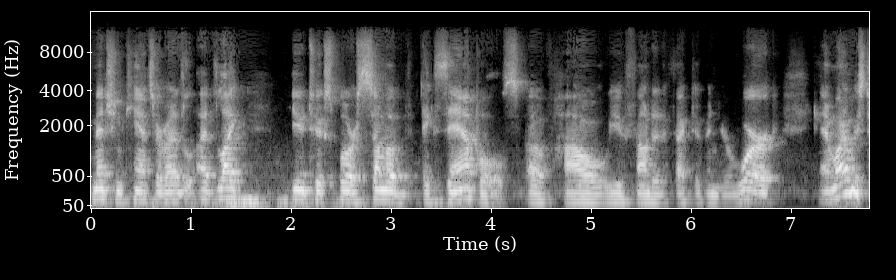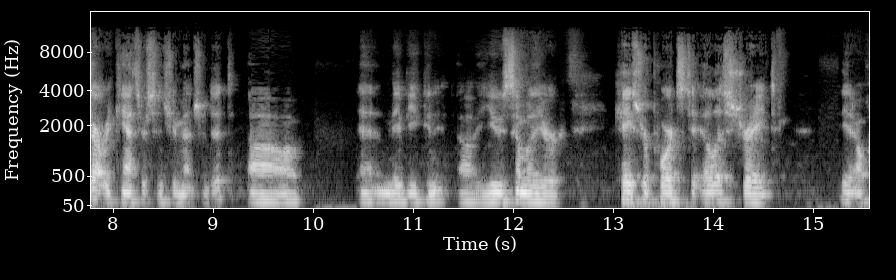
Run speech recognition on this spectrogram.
mentioned cancer but I'd, I'd like you to explore some of examples of how you found it effective in your work. And why don't we start with cancer since you mentioned it uh, and maybe you can uh, use some of your case reports to illustrate you know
